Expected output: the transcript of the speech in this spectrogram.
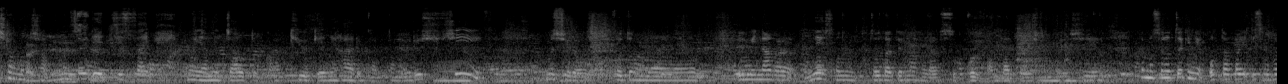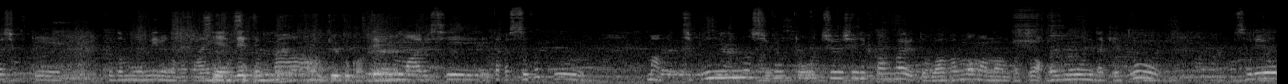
ちろんもちろん、ねそれで実際もう辞めちゃうとか休憩に入る方もいるし、むしろ子供を産みながらねその育てながらすっごい頑張ってる人もいるしでもその時にお互い忙しくて子供を見るのが大変でとか関係とかね。っていうのもあるしだからすごく。まあ、自分の仕事を中心に考えるとわがままなんだとは思うんだけどそれを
